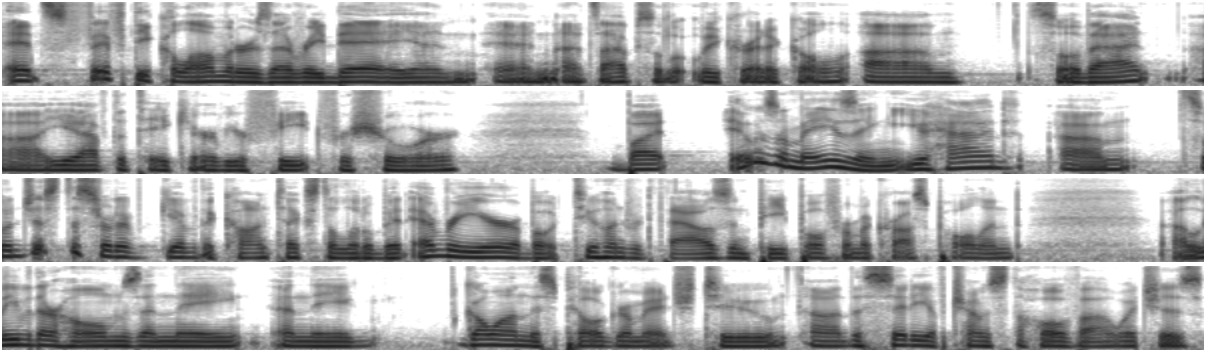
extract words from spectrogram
it's 50 kilometers every day, and and that's absolutely critical. Um, so that uh, you have to take care of your feet for sure. But it was amazing. You had um, so just to sort of give the context a little bit, every year about 200,000 people from across Poland uh, leave their homes and they and they go on this pilgrimage to uh, the city of Częstochowa, which is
